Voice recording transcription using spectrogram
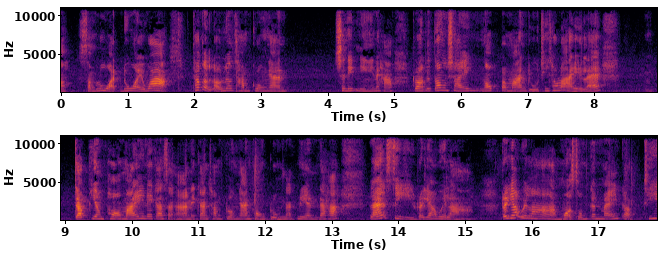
าสำรวจด้วยว่า ถ้าเกิดเราเลือกทำโครงงาน ชนิดนี้นะคะ เราจะต้องใช้งบประมาณอยู่ที่เท่าไหร่และจะเพียงพอไหมในการสนาในการทำโครงงานของกลุ่มนักเรียนนะคะ และ 4. ระยะเวลา ระยะเวลาเหมาะสมกันไหมกับที่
